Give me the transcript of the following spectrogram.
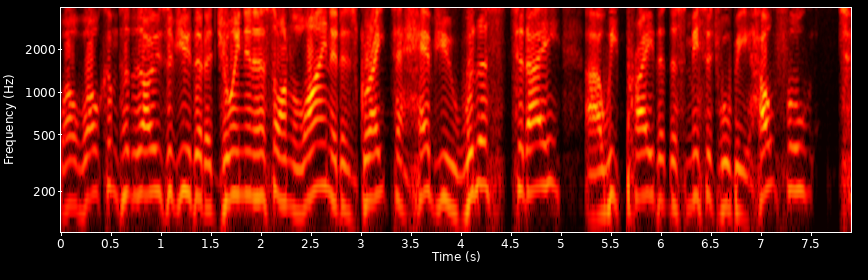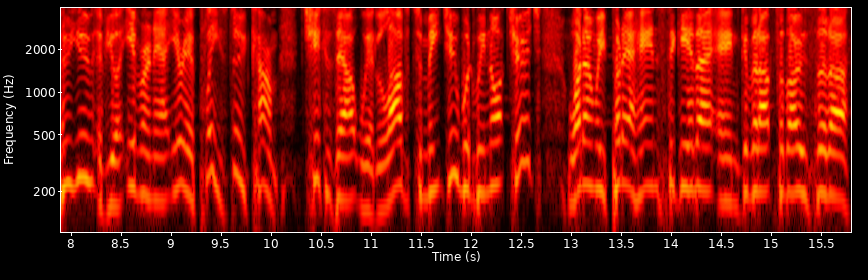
Well, welcome to those of you that are joining us online. It is great to have you with us today. Uh, we pray that this message will be helpful to you. If you're ever in our area, please do come check us out. We'd love to meet you. Would we not, church? Why don't we put our hands together and give it up for those that are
